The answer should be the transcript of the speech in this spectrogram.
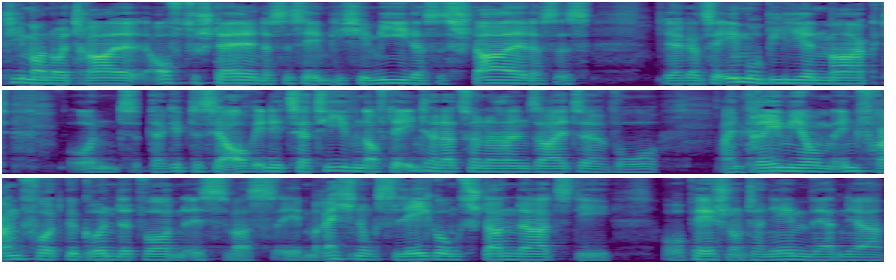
klimaneutral aufzustellen. Das ist eben die Chemie, das ist Stahl, das ist der ganze Immobilienmarkt. Und da gibt es ja auch Initiativen auf der internationalen Seite, wo ein Gremium in Frankfurt gegründet worden ist, was eben Rechnungslegungsstandards, die europäischen Unternehmen werden ja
